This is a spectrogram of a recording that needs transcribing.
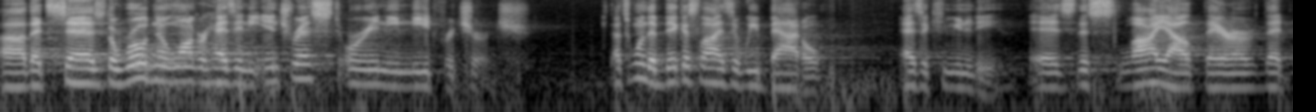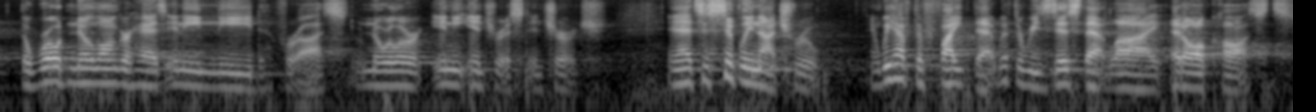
uh, that says the world no longer has any interest or any need for church. That's one of the biggest lies that we battle as a community. Is this lie out there that the world no longer has any need for us, nor any interest in church? And that's just simply not true. And we have to fight that. We have to resist that lie at all costs.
